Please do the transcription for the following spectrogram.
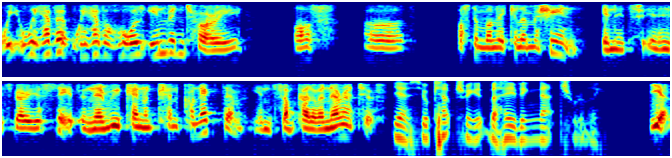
we, we, have a, we have a whole inventory of, uh, of the molecular machine in its, in its various states. And then we can, can connect them in some kind of a narrative. Yes, you're capturing it behaving naturally. Yes, yes.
